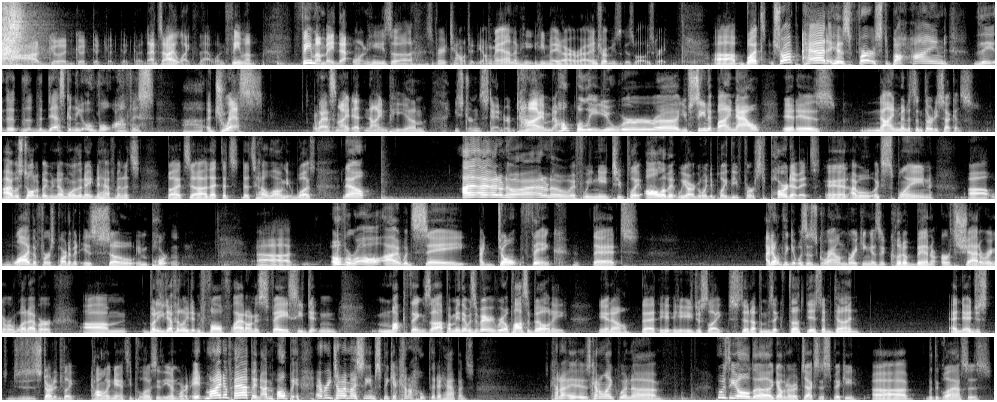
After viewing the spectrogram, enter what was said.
Ah, good, good, good, good, good, good. That's I like that one. FEMA, FEMA made that one. He's uh he's a very talented young man, and he he made our uh, intro music as well. He's great. Uh, but Trump had his first behind the the the, the desk in the Oval Office uh, address last night at 9 p.m. Eastern Standard Time. Hopefully, you were uh, you've seen it by now. It is nine minutes and 30 seconds. I was told it maybe no more than eight and a half minutes, but uh, that that's that's how long it was. Now, I, I I don't know. I don't know if we need to play all of it. We are going to play the first part of it, and I will explain uh, why the first part of it is so important. Uh, overall, I would say I don't think that. I don't think it was as groundbreaking as it could have been, or earth shattering, or whatever. Um, but he definitely didn't fall flat on his face. He didn't muck things up. I mean, there was a very real possibility, you know, that he, he just like stood up and was like, "Fuck this, I'm done," and and just just started like calling Nancy Pelosi the N word. It might have happened. I'm hoping. Every time I see him speak, I kind of hope that it happens. Kind of, it's kind of like when uh, who was the old uh, governor of Texas, Spicky, uh, with the glasses?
